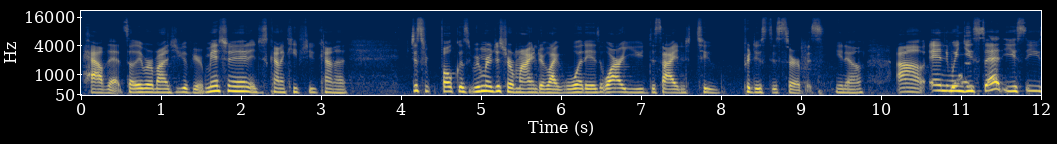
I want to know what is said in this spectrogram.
have that. So it reminds you of your mission. It just kind of keeps you kind of just focus remember just a reminder like what is why are you deciding to produce this service you know uh, and when you said you see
